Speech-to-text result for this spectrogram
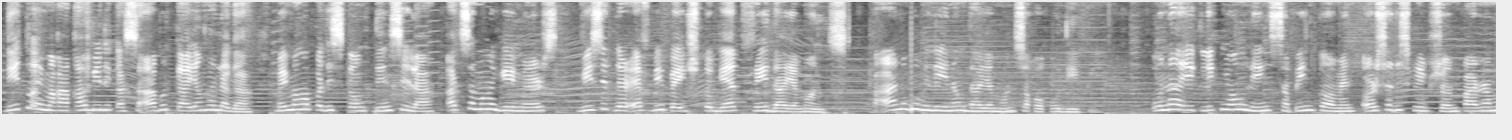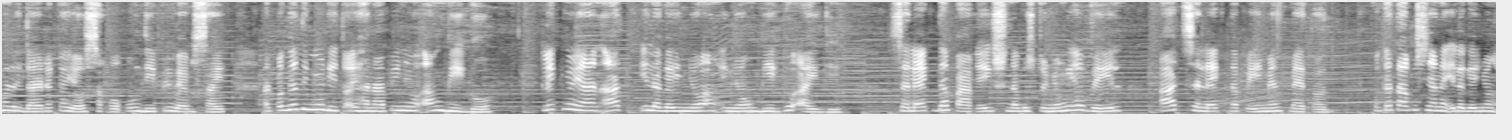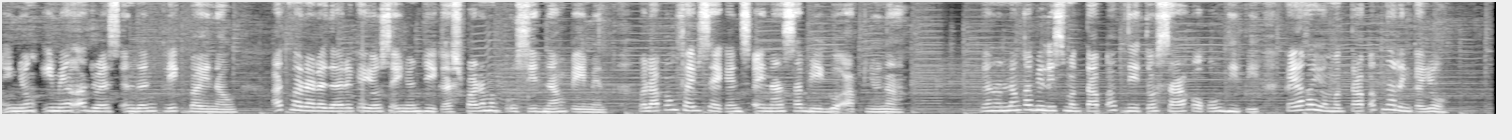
Dito ay makakabili ka sa abot kayang halaga, may mga pa-discount din sila, at sa mga gamers, visit their FB page to get free diamonds. Paano bumili ng diamonds sa CocoDP? Una, i-click nyo ang link sa pinned comment or sa description para ma-redirect kayo sa CocoDP website. At pagdating nyo dito ay hanapin nyo ang Bigo. Click nyo yan at ilagay nyo ang inyong Bigo ID. Select the package na gusto nyong i-avail at select the payment method. Pagkatapos nyo na ilagay nyo ang inyong email address and then click buy now at mararedirect kayo sa inyong Gcash para mag-proceed ng payment. Wala pang 5 seconds ay nasa Bigo app nyo na. Ganun lang kabilis mag-top up dito sa CocoDP, kaya kayo mag-top up na rin kayo.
